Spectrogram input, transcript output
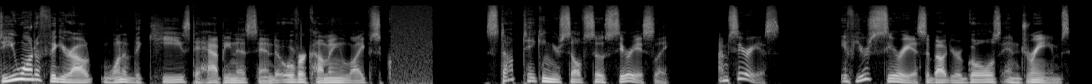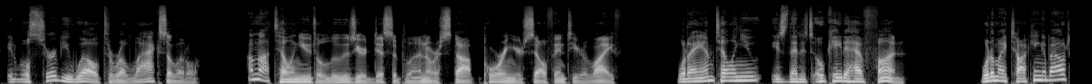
Do you want to figure out one of the keys to happiness and overcoming life's. Stop taking yourself so seriously. I'm serious. If you're serious about your goals and dreams, it will serve you well to relax a little. I'm not telling you to lose your discipline or stop pouring yourself into your life. What I am telling you is that it's okay to have fun. What am I talking about?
